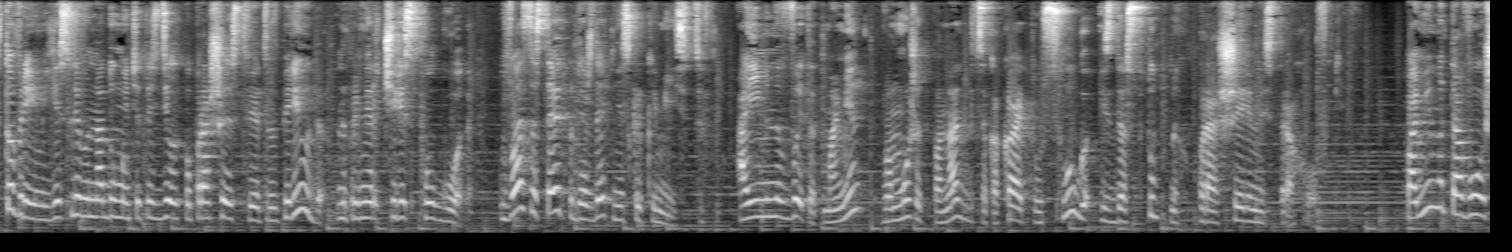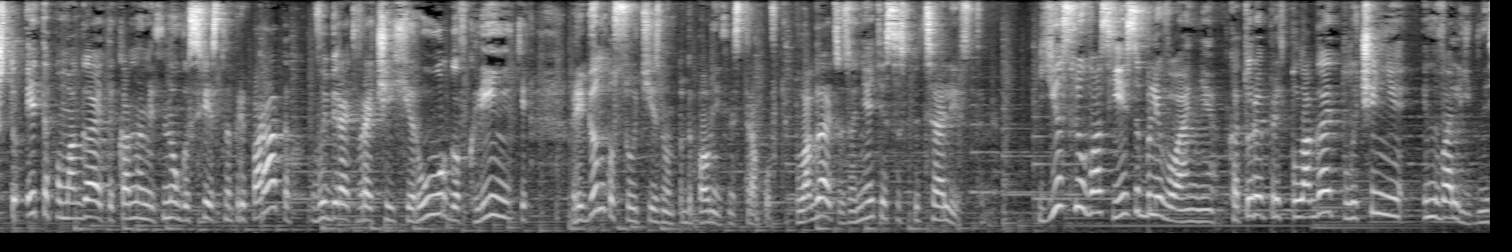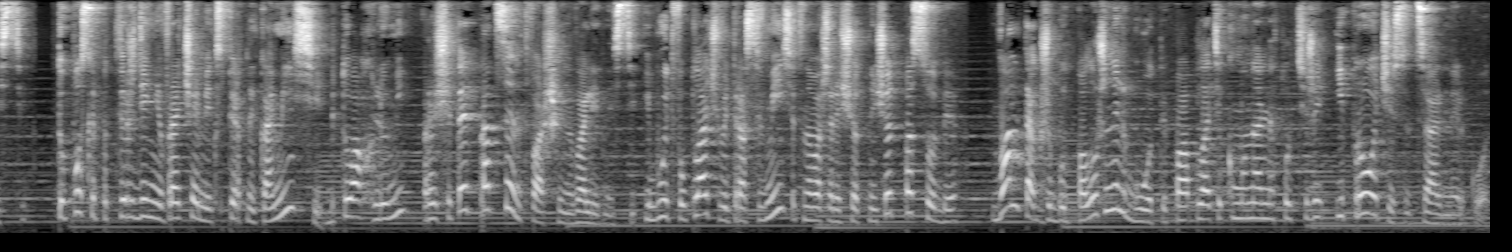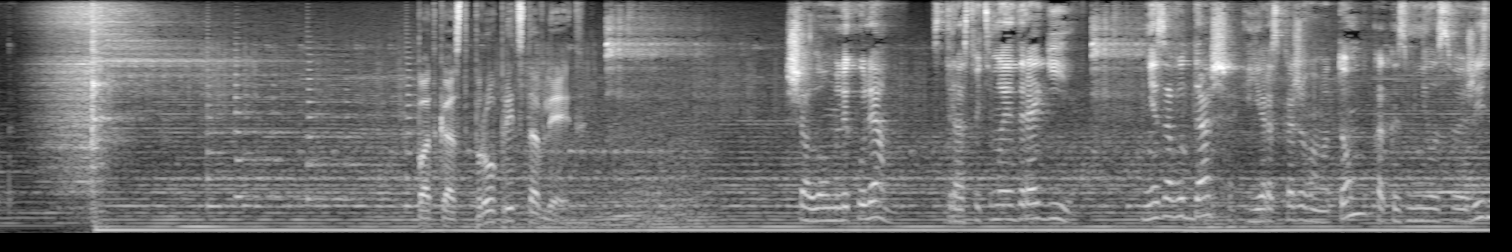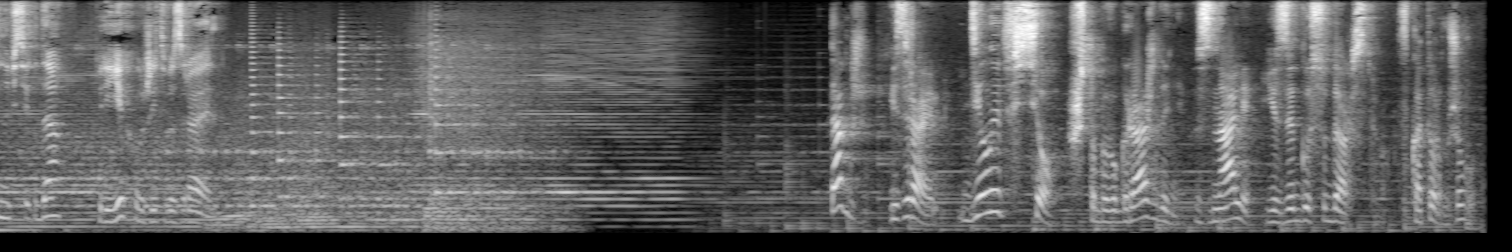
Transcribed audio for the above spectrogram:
В то время, если вы надумаете это сделать по прошествии этого периода, например, через полгода, вас заставят подождать несколько месяцев. А именно в этот момент вам может понадобиться какая-то услуга из доступных по расширенной страховке. Помимо того, что это помогает экономить много средств на препаратах, выбирать врачей-хирургов, клиники, ребенку с аутизмом по дополнительной страховке полагаются занятия со специалистами. Если у вас есть заболевание, которое предполагает получение инвалидности, то после подтверждения врачами экспертной комиссии Битуах Люми рассчитает процент вашей инвалидности и будет выплачивать раз в месяц на ваш расчетный счет пособие – вам также будут положены льготы по оплате коммунальных платежей и прочие социальные льготы. Подкаст ПРО представляет Шалом лекулям! Здравствуйте, мои дорогие! Меня зовут Даша, и я расскажу вам о том, как изменила свою жизнь навсегда, переехав жить в Израиль. Также Израиль делает все, чтобы его граждане знали язык государства, в котором живут.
